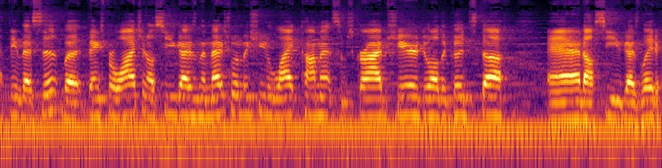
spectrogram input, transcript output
I think that's it. But thanks for watching. I'll see you guys in the next one. Make sure you like, comment, subscribe, share, do all the good stuff. And I'll see you guys later.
